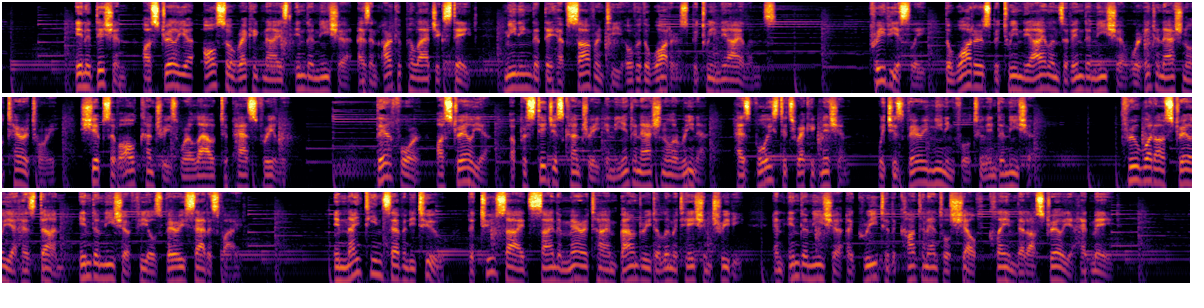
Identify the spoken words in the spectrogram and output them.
In addition, Australia also recognized Indonesia as an archipelagic state, meaning that they have sovereignty over the waters between the islands. Previously, the waters between the islands of Indonesia were international territory, ships of all countries were allowed to pass freely. Therefore, Australia, a prestigious country in the international arena, has voiced its recognition, which is very meaningful to Indonesia. Through what Australia has done, Indonesia feels very satisfied. In 1972, the two sides signed a maritime boundary delimitation treaty, and Indonesia agreed to the continental shelf claim that Australia had made.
